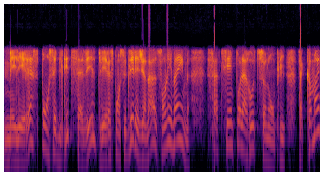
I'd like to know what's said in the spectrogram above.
mais les responsabilités de sa ville puis les responsabilités régionales sont les mêmes. Ça tient pas la route, ça non plus. Fait que comment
